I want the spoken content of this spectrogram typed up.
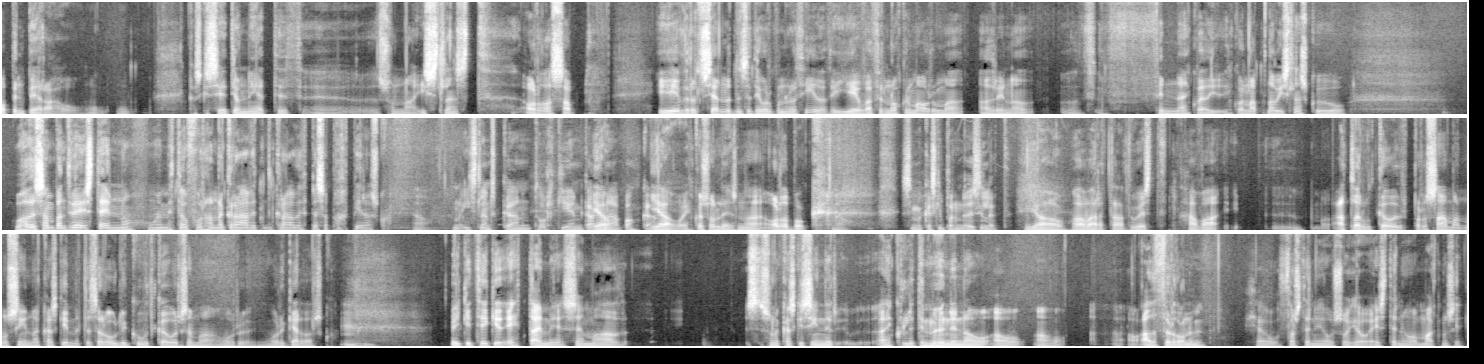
opinbera og, og, og kannski setja á netið uh, svona íslenskt orðasapn yfir öll sérnöfnum sem þið voru búin að þýða. Því ég var fyrir nokkrum árum að, að reyna að finna eitthvað, eitthvað nafn á íslensku og, og hafði samband við Eistein og, og einmitt þá fór hann að grafi upp þessa pappýra sko. já, svona íslenskan tolkien gagna banka Já, eitthvað svoleið, svona orðabók Já, sem er kannski bara nöðsynlegt Já, það var þetta, þú veist hafa uh, allar útgáfur bara saman og sína kannski mitt þessar ólíku útgáfur sem voru, voru gerðar sko. mm -hmm. Við ekki tekið eitt dæmi sem að svona kannski sýnir að einhver liti munin á, á, á, á aðförðunum hjá Þorsteini og svo hjá Eisteinu og Magnúsi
